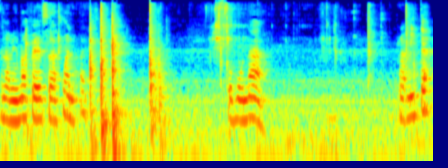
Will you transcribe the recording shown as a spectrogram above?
De la misma fresa, bueno, como una ramita.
